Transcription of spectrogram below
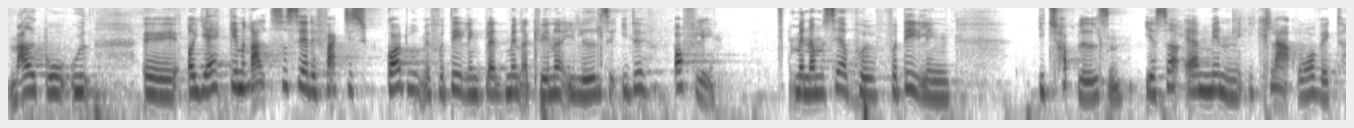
meget gode ud. Øh, og ja, generelt så ser det faktisk godt ud med fordeling blandt mænd og kvinder i ledelse i det offentlige. Men når man ser på fordelingen i topledelsen, ja, så er mændene i klar overvægt.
